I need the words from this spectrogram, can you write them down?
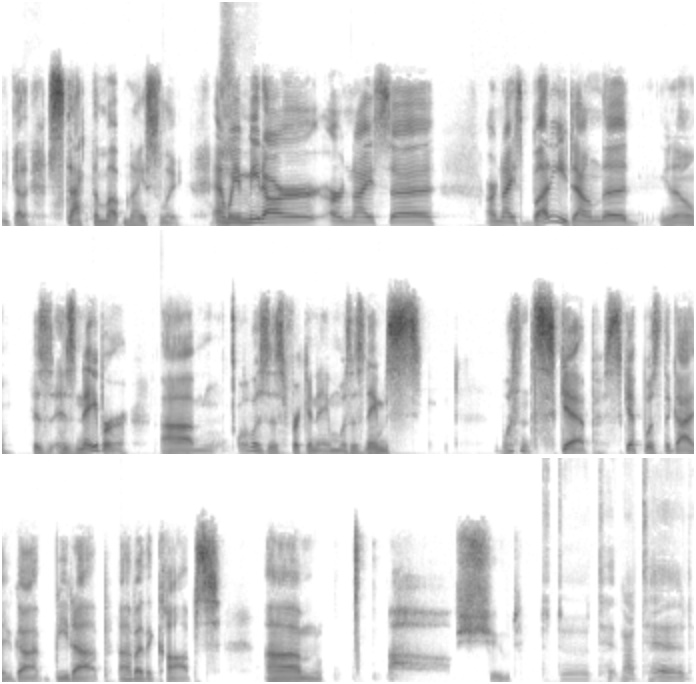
you got to stack them up nicely, and we meet our our nice uh our nice buddy down the you know his his neighbor. Um, what was his freaking name? Was his name? S- wasn't Skip? Skip was the guy who got beat up uh, by the cops. Um, oh shoot. Not Ted.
